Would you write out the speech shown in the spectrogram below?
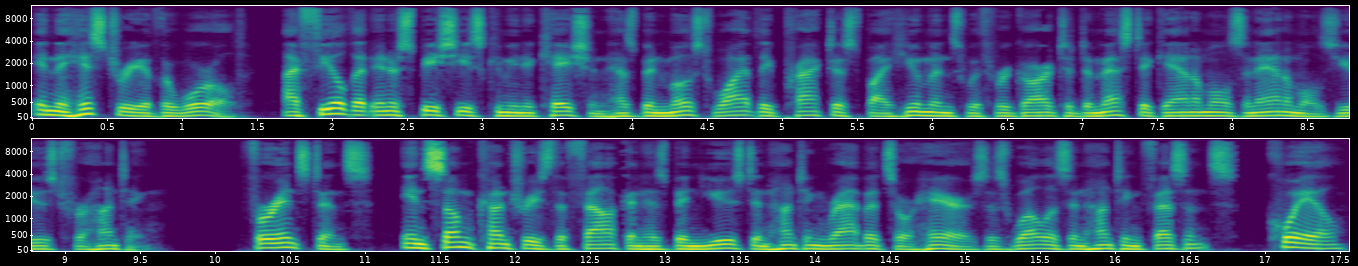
In the history of the world, I feel that interspecies communication has been most widely practiced by humans with regard to domestic animals and animals used for hunting. For instance, in some countries the falcon has been used in hunting rabbits or hares as well as in hunting pheasants, quail,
